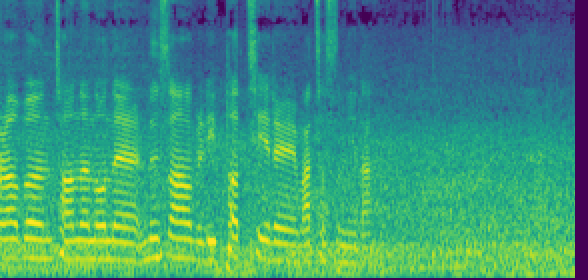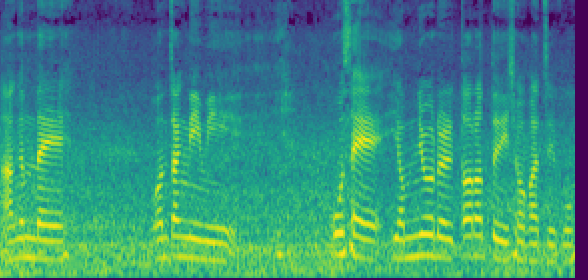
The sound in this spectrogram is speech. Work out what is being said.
러분, 저는 오늘 눈썹 리터치를 마쳤습니다. 아, 근데 원장님이 옷에 염료를 떨어뜨리셔가지고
